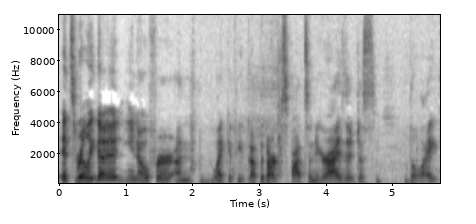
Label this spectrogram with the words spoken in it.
it's really good, you know, for un, like if you've got the dark spots under your eyes, it just the light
